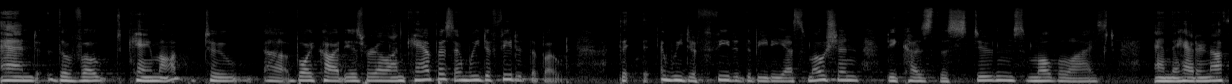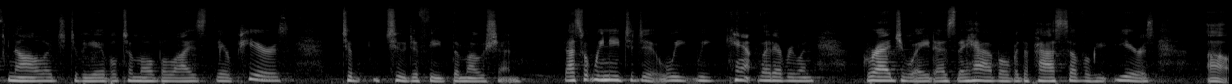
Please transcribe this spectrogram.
and the vote came up to uh, boycott Israel on campus, and we defeated the vote. The, we defeated the BDS motion because the students mobilized and they had enough knowledge to be able to mobilize their peers to, to defeat the motion. That's what we need to do. We, we can't let everyone graduate as they have over the past several years. Uh,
